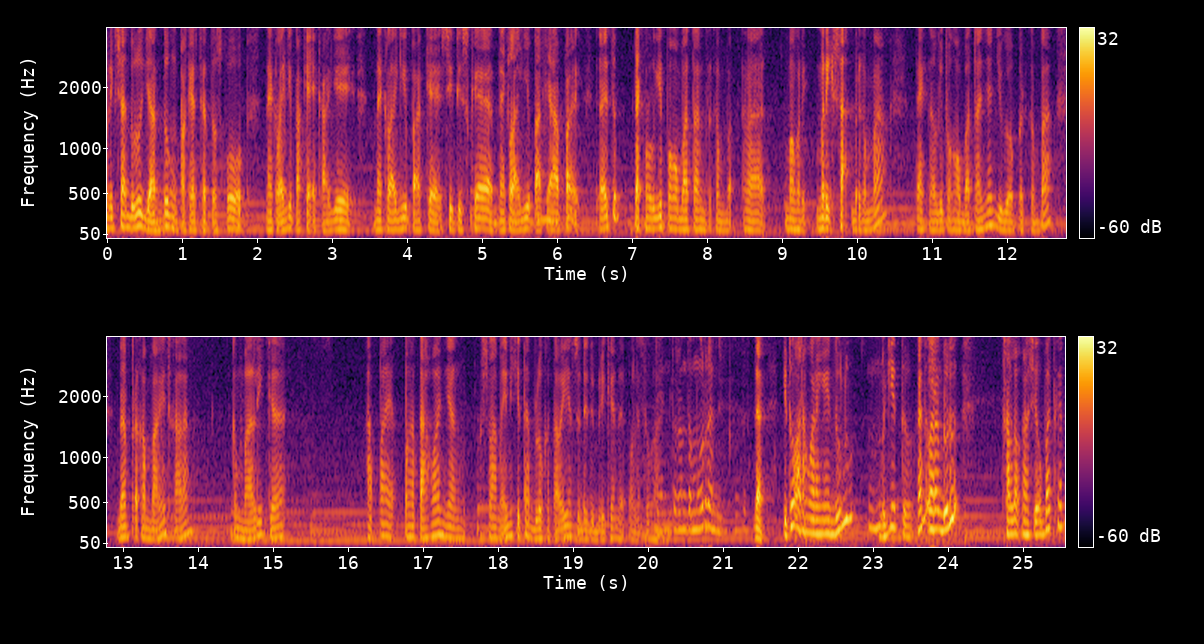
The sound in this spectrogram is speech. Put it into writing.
Meriksa dulu jantung pakai stetoskop, naik lagi pakai EKG, naik lagi pakai CT scan, naik lagi pakai apa. Ya itu teknologi pengobatan berkembang eh, meriksa berkembang, teknologi pengobatannya juga berkembang dan perkembangannya sekarang kembali ke apa ya, pengetahuan yang selama ini kita belum ketahui yang sudah diberikan oleh Tuhan. Dan turun temurun. Dan itu orang-orang yang dulu begitu kan orang dulu kalau kasih obat kan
